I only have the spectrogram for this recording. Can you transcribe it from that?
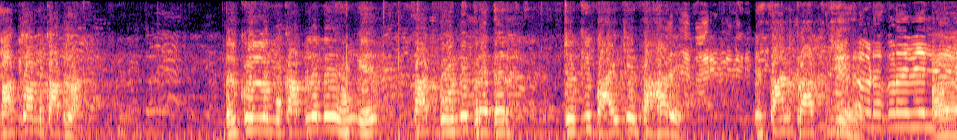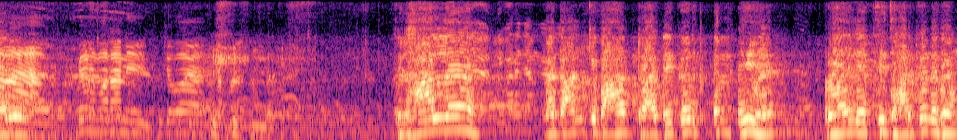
सातवां मुकाबला। बिल्कुल मुकाबले में होंगे सात बोनी ब्रदर्स जो कि बाई के सहारे स्थान प्राप्त किए और फ़िलहाल मैदान के बाहर ट्राइबेकर चल रही है रॉयल एफसी झारखंड एवं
